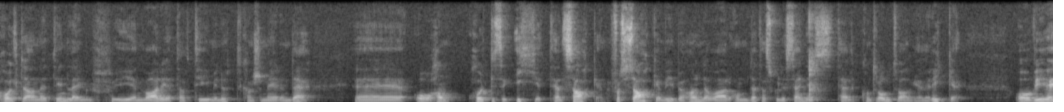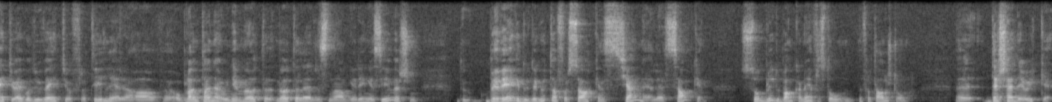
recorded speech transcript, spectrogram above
holdt han et innlegg i en varighet av ti minutter, kanskje mer enn det. Eh, og han holdt seg ikke til saken. For saken vi behandla, var om dette skulle sendes til kontrollutvalget eller ikke. Og vi vet jo, jeg og du vet jo fra tidligere av, og annet under møte, møteledelsen av Geir Inge Sivertsen Beveger du deg utafor sakens kjerne, eller saken, så blir du banka ned fra, stolen, fra talerstolen. Eh, det skjedde jo ikke.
